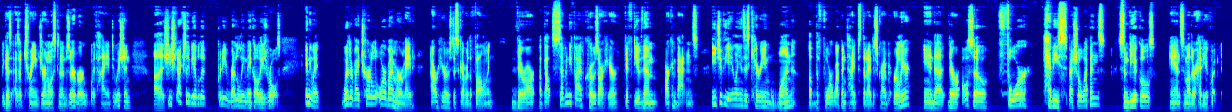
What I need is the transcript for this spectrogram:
Because as a trained journalist and observer with high intuition, uh, she should actually be able to pretty readily make all these rolls. Anyway, whether by turtle or by mermaid, our heroes discover the following. There are about 75 Crozar here, 50 of them are combatants. Each of the aliens is carrying one of the four weapon types that I described earlier, and uh, there are also four heavy special weapons, some vehicles, and some other heavy equipment.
